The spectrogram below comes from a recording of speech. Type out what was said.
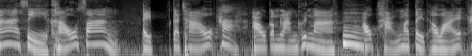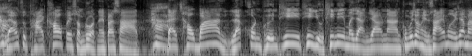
54 เขาสร้างไอ้กระเช้า ค่ะเอากำลังขึ้นมา อืมเอาผังมาติดเอาไว้ ค่ะแล้วสุดท้ายเข้าไปสำรวจในปราสาท ค่ะ แต่ชาวบ้านและคนพื้นที่ที่อยู่ที่นี่มาอย่างยาวนาน คุณผู้ชมเห็นซ้ายมือใช่ไหม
